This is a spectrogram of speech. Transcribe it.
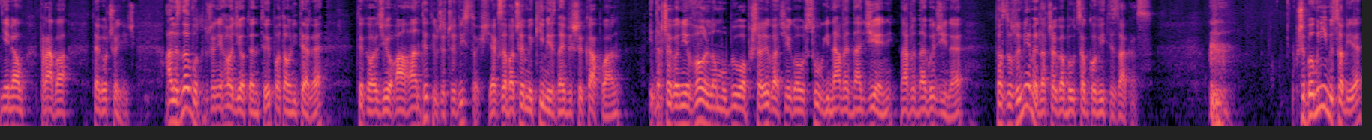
Nie miał prawa tego czynić. Ale znowu, że nie chodzi o ten typ, o tą literę, tylko chodzi o antytyp, rzeczywistość. Jak zobaczymy, kim jest najwyższy kapłan, i dlaczego nie wolno mu było przerywać jego usługi nawet na dzień, nawet na godzinę, to zrozumiemy, dlaczego był całkowity zakaz. Przypomnijmy sobie,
